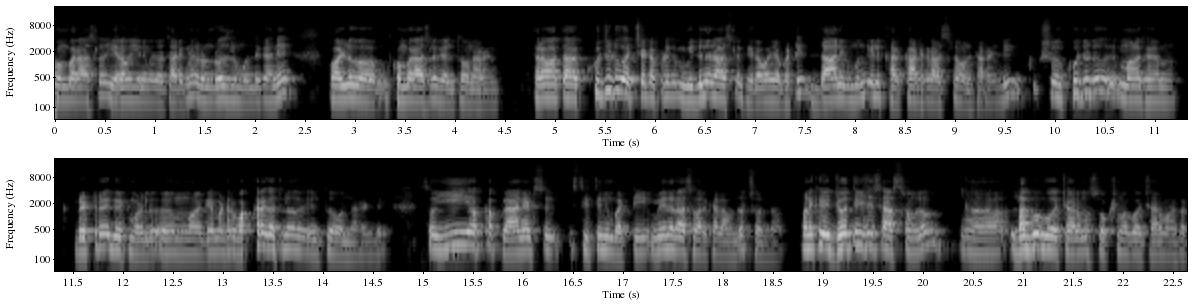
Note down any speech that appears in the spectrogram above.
కుంభరాశిలో ఇరవై ఎనిమిదో తారీఖున రెండు రోజుల ముందుగానే వాళ్ళు కుంభరాశిలోకి వెళ్తూ ఉన్నారండి. తర్వాత కుజుడు వచ్చేటప్పటికి మిథున రాశిలోకి ఇరవై ఒకటి దానికి ముందు వీళ్ళు కర్కాటక రాశిలో ఉంటారండి. కుజుడు మనకు రెట్రోగేట్ మోడల్ మనకేమంటారు వక్రగతిలో వెళ్తూ ఉన్నారండి. సో ఈ యొక్క ప్లానెట్స్ స్థితిని బట్టి మీనరాశి వారికి ఎలా ఉందో చూద్దాం. మనకి జ్యోతిష శాస్త్రంలో లఘు గోచారం సూక్ష్మ గోచారం అనే ఒక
